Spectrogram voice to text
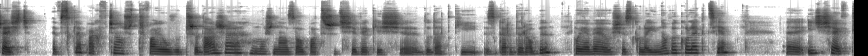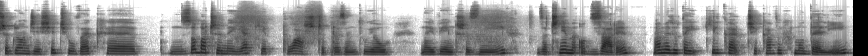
Cześć. W sklepach wciąż trwają wyprzedaże. Można zaopatrzyć się w jakieś e, dodatki z garderoby. Pojawiają się z kolei nowe kolekcje. E, I dzisiaj w przeglądzie sieciówek e, zobaczymy, jakie płaszcze prezentują największe z nich. Zaczniemy od Zary. Mamy tutaj kilka ciekawych modeli.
